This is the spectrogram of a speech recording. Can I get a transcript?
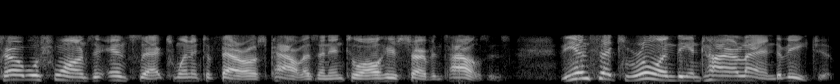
terrible swarms of insects went into Pharaoh's palace and into all his servants' houses. The insects ruined the entire land of Egypt.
